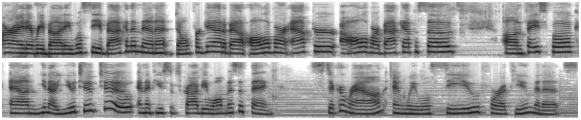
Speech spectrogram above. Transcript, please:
All right, everybody. We'll see you back in a minute. Don't forget about all of our after, all of our back episodes on Facebook and you know YouTube too. And if you subscribe, you won't miss a thing. Stick around, and we will see you for a few minutes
